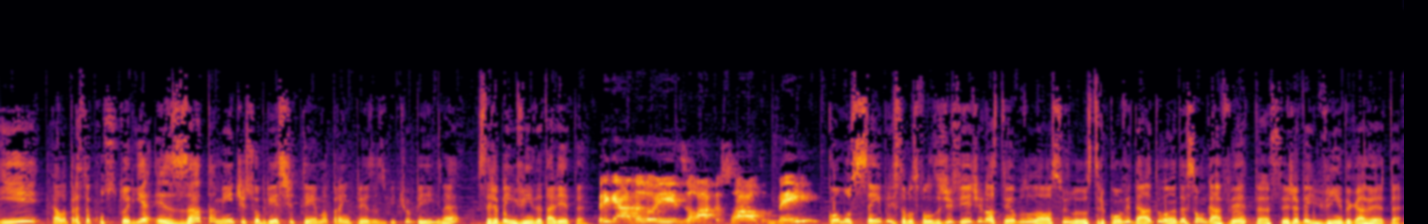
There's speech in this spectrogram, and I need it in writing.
e ela presta consultoria exatamente sobre este tema para empresas B2B, né? Seja bem-vinda, Talita. Obrigada, Luiz. Olá, pessoal, tudo bem? Como sempre, estamos falando de vídeo e nós temos o nosso ilustre convidado, Anderson Gaveta. Seja bem-vindo, Gaveta.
